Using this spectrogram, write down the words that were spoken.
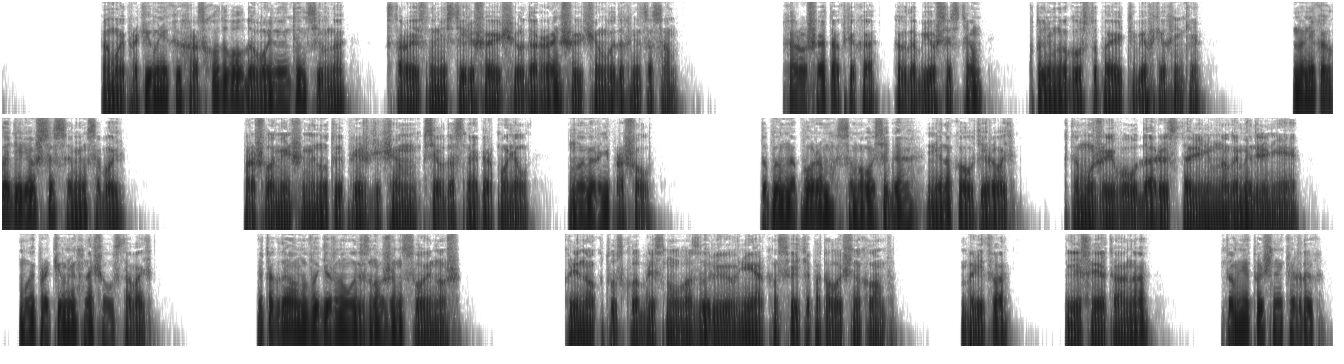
А мой противник их расходовал довольно интенсивно, стараясь нанести решающий удар раньше, чем выдохнется сам. Хорошая тактика, когда бьешься с тем, кто немного уступает тебе в технике. Но никогда дерешься с самим собой. Прошло меньше минуты, прежде чем псевдоснайпер понял, номер не прошел. Тупым напором самого себя не нокаутировать. К тому же его удары стали немного медленнее. Мой противник начал вставать. И тогда он выдернул из ножен свой нож. Клинок тускло блеснул лазурью в неярком свете потолочных ламп. Бритва? Если это она, то мне точно кирдык.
